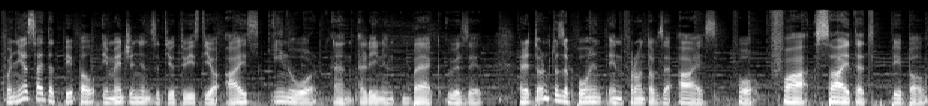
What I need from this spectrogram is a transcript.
For nearsighted people, imagining that you twist your eyes inward and leaning back with it. Return to the point in front of the eyes. For far-sighted people,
